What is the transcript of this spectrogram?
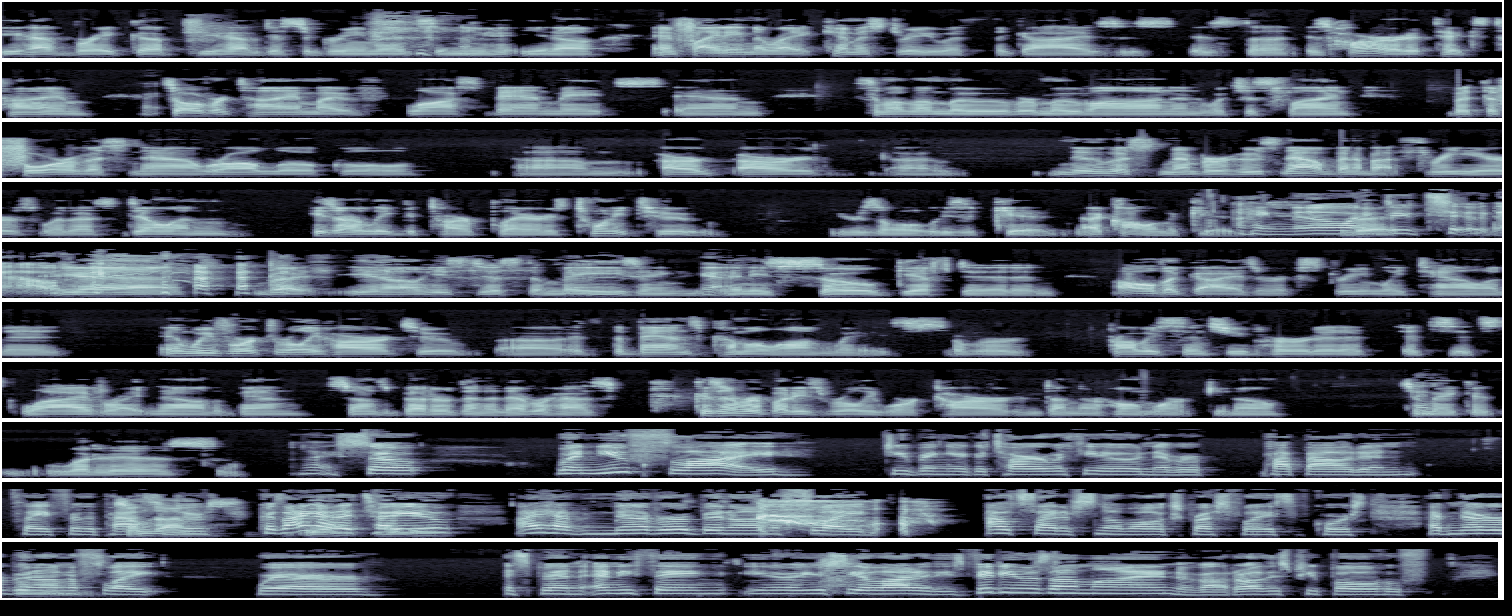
you have breakups, you have disagreements and you, you know, and finding the right chemistry with the guys is, is the, is hard. It takes time. Right. So over time, I've lost bandmates and some of them move or move on and which is fine. But the four of us now, we're all local. Um, our, our, uh, newest member who's now been about three years with us, Dylan. He's our lead guitar player. He's 22 years old. He's a kid. I call him a kid. I know. But, I do too now. yeah. But, you know, he's just amazing yeah. and he's so gifted and all the guys are extremely talented. And we've worked really hard to, uh, it, the band's come a long ways over probably since you've heard it. It's it's live right now. The band sounds better than it ever has because everybody's really worked hard and done their homework, you know, to and make it what it is. So. Nice. So when you fly, do you bring your guitar with you? And never pop out and play for the passengers? Because I yeah, got to tell I you, I have never been on a flight outside of Snowball Express flights, of course. I've never been on a mm-hmm. flight where it's been anything, you know, you see a lot of these videos online about all these people who,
